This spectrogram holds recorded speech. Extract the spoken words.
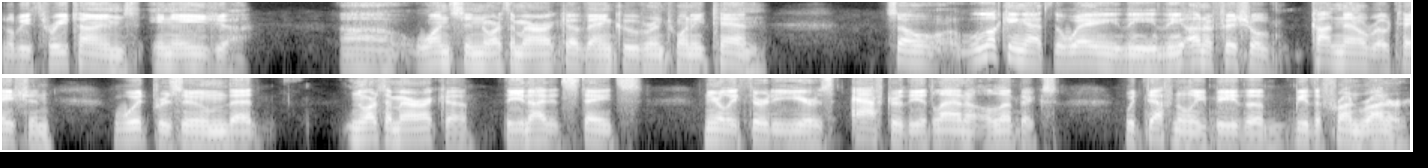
It'll be three times in Asia. Uh, once in North America, Vancouver in 2010. So looking at the way the, the unofficial continental rotation would presume that North America, the United States, nearly 30 years after the Atlanta Olympics, would definitely be the be the front runner.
